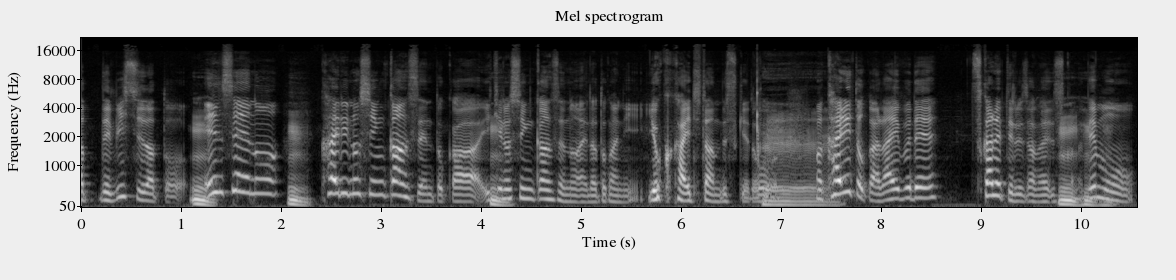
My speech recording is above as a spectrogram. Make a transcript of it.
ってビッシュだと、うん。遠征のうん。帰りの新幹線とか行きの新幹線の間とかによく書いてたんですけど、まあ、帰りとかライブで疲れてるじゃないですか、うんうんうん。でも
